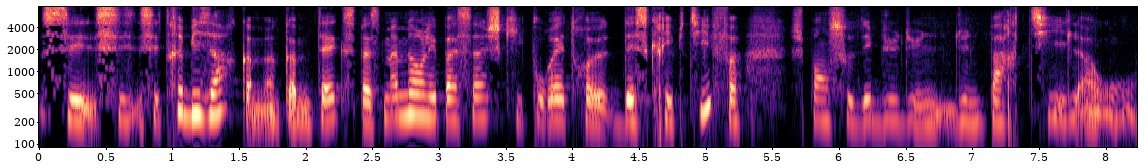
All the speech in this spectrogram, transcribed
c'est très bizarre comme, comme texte, parce que même dans les passages qui pourraient être descriptifs, je pense au début d'une partie, là où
